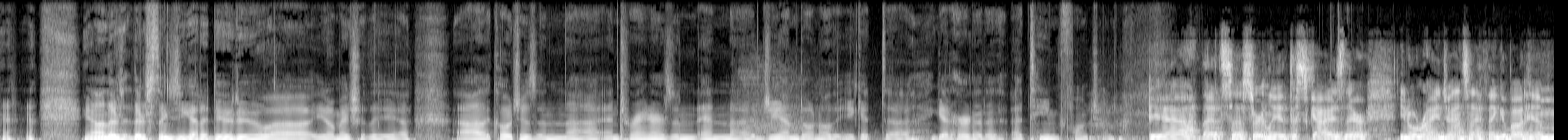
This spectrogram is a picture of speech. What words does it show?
you know, there's there's things you got to do to uh, you know make sure the uh, uh, the coaches and uh, and trainers and and uh, GM don't know that you get get hurt at a, a, team function. Yeah, that's certainly a disguise there. You know, Ryan Johnson. I think about him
